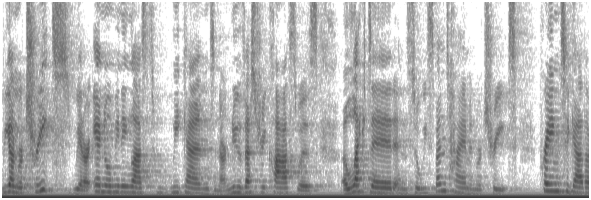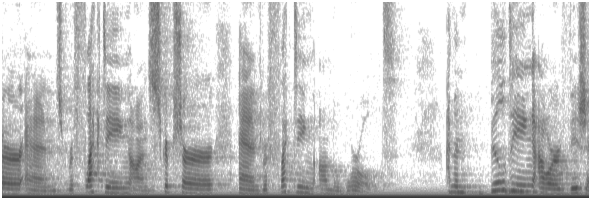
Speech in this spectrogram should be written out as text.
be on retreat. We had our annual meeting last weekend, and our new vestry class was elected, and so we spend time in retreat praying together and reflecting on Scripture and reflecting on the world. And then building our vision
